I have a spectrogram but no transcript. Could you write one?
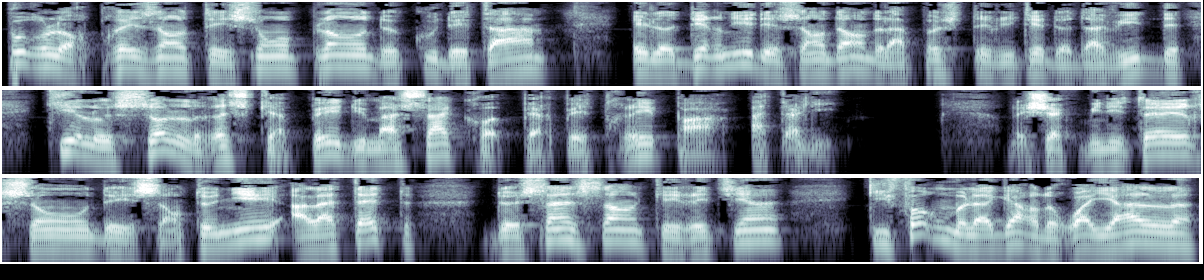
pour leur présenter son plan de coup d'État et le dernier descendant de la postérité de David, qui est le seul rescapé du massacre perpétré par Athalie. Les chefs militaires sont des centeniers à la tête de cinq cents chrétiens qui forment la garde royale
